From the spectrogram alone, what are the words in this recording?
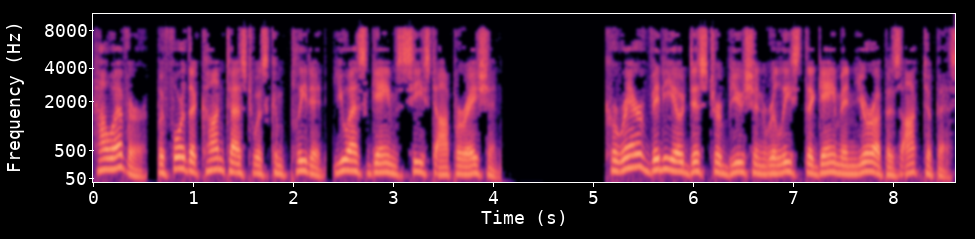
However, before the contest was completed, U.S. Games ceased operation. Carrere Video Distribution released the game in Europe as Octopus.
